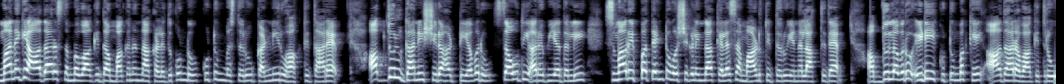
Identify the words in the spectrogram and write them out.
ಮನೆಗೆ ಆಧಾರ ಸ್ತಂಭವಾಗಿದ್ದ ಮಗನನ್ನ ಕಳೆದುಕೊಂಡು ಕುಟುಂಬಸ್ಥರು ಕಣ್ಣೀರು ಹಾಕ್ತಿದ್ದಾರೆ. ಅಬ್ದುಲ್ ಘನಿ ಶಿರಹಟ್ಟಿ ಅವರು ಸೌದಿ ಅರೇಬಿಯಾದಲ್ಲಿ ಸುಮಾರು ಇಪ್ಪತ್ತೆಂಟು ವರ್ಷಗಳಿಂದ ಕೆಲಸ ಮಾಡುತ್ತಿದ್ದರು ಎನ್ನಲಾಗ್ತಿದೆ. ಅಬ್ದುಲ್ ಅವರು ಇಡೀ ಕುಟುಂಬಕ್ಕೆ ಆಧಾರವಾಗಿದ್ರು.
